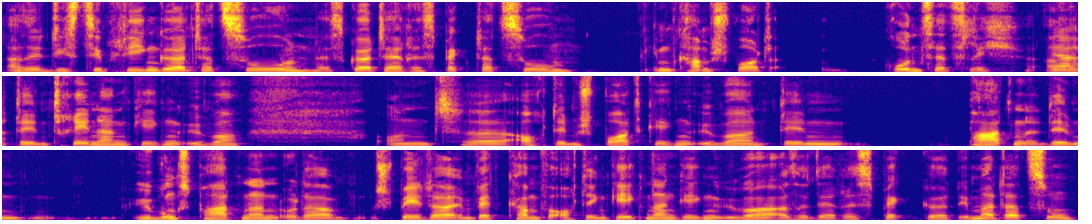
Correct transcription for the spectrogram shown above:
also Disziplin gehört dazu, es gehört der Respekt dazu, im Kampfsport grundsätzlich, also ja. den Trainern gegenüber und äh, auch dem Sport gegenüber, den Partner, den Übungspartnern oder später im Wettkampf auch den Gegnern gegenüber. Also der Respekt gehört immer dazu.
